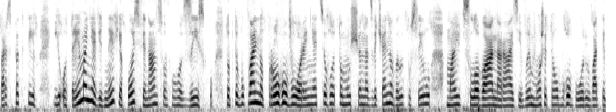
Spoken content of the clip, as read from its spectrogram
перспектив і отримання від них якогось фінансового зиску, тобто буквально проговорення цього, тому що надзвичайно велику силу мають слова наразі. Ви можете обговорювати,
